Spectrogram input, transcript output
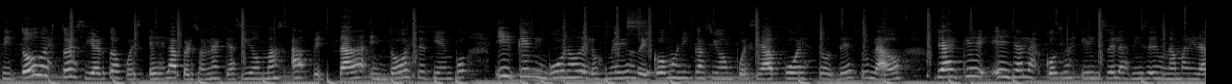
si todo esto es cierto, pues es la persona que ha sido más afectada en todo este tiempo y que ninguno de los medios de comunicación pues se ha puesto de su lado, ya que ella las cosas que dice las dice de una manera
